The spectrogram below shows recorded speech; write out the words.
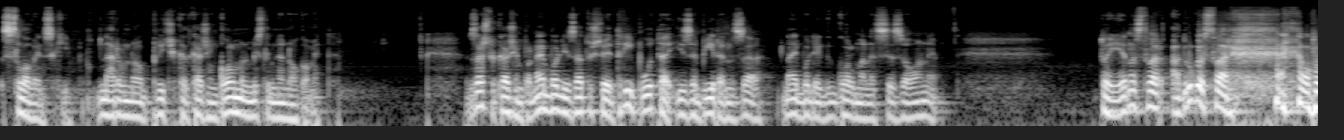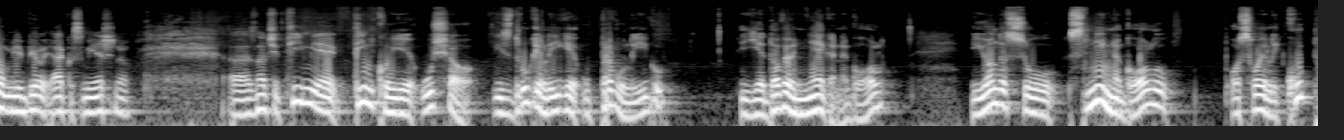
slovenski. Naravno, priča kad kažem golman, mislim na nogomet. Zašto kažem po najbolji? Zato što je tri puta izabiran za najboljeg golmana sezone. To je jedna stvar. A druga stvar, ovo mi je bilo jako smiješno, znači tim, je, tim koji je ušao iz druge lige u prvu ligu je doveo njega na gol i onda su s njim na golu osvojili kup,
